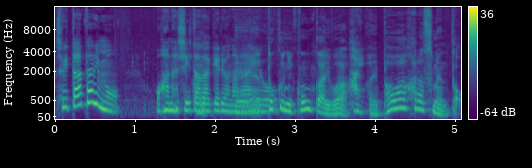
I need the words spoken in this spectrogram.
そういったあたりもお話しいただけるような内容、はいえー、特に今回は、はい、パワーハラスメント。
